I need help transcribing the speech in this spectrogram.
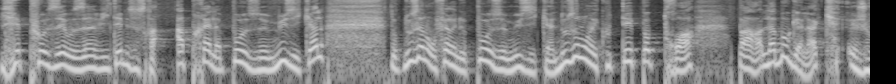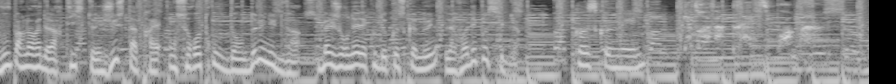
les poser aux invités, mais ce sera après la pause musicale. Donc, nous allons faire une pause musicale. Nous allons écouter Pop 3 par Labo Galac. Je vous parlerai de l'artiste juste après. On se retrouve dans 2 minutes 20. Belle journée à l'écoute de Cause Commune, la voix des possibles. Cause Commune 93.1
